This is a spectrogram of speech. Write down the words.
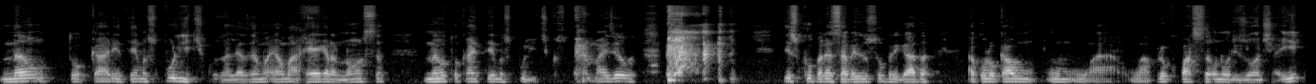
não tocar em temas políticos. Aliás, é uma, é uma regra nossa não tocar em temas políticos. Mas eu Desculpa, dessa vez eu sou obrigado a colocar um, um, uma, uma, preocupação no horizonte aí.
